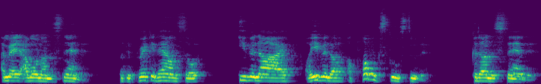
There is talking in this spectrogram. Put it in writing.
I mean, I won't understand it. But to break it down so even I, or even a, a public school student, could understand it.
